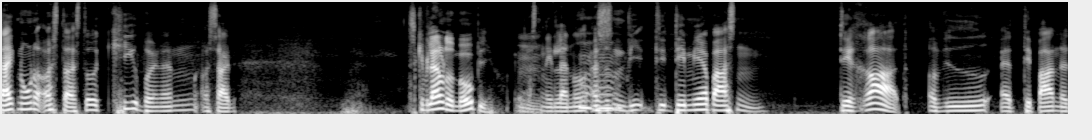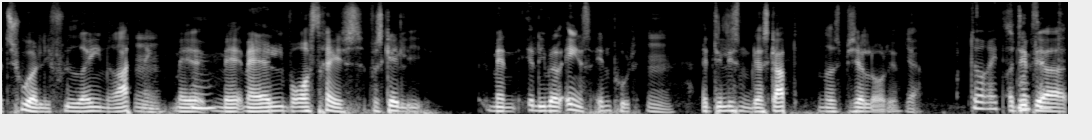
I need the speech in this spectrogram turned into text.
der er ikke nogen af os, der har stået og kigget på hinanden og sagt, skal vi lave noget Moby? Eller Mm. sådan et eller andet. Mhm. Altså sådan, vi, det, det er mere bare sådan, det er rart at vide, at det bare naturligt flyder i en retning Mm. med, Mm. med, med alle vores tres forskellige, men alligevel ens input. Mm. At det ligesom bliver skabt noget specielt over det. Det var rigtig Og det bliver,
